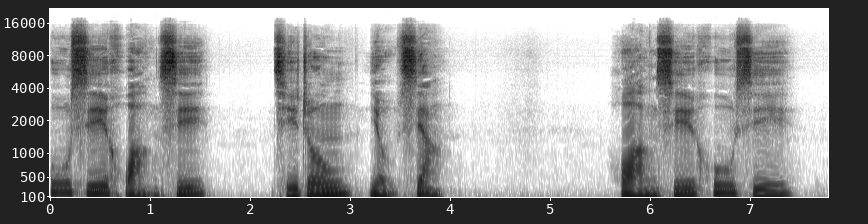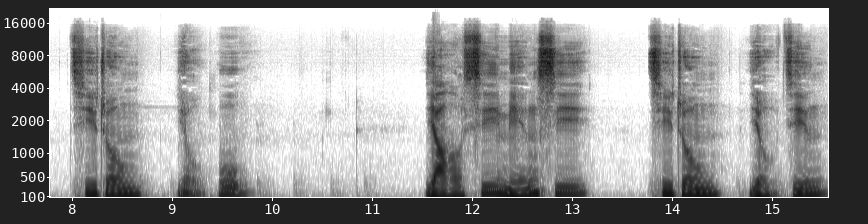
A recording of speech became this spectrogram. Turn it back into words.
呼吸恍兮，其中有象；恍兮惚兮，其中有物。杳兮明兮，其中有精；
